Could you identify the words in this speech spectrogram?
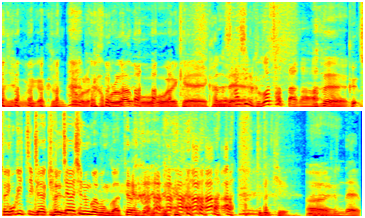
사실 우리가 그런 쪽으로 가보려고 이렇게 갔는데 사실 그거 찾다가 네. 그 저희 고깃집 제가 결제하시는 걸 본 것 같아요, 선생님이. 두둑히. 어, 네. 근데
